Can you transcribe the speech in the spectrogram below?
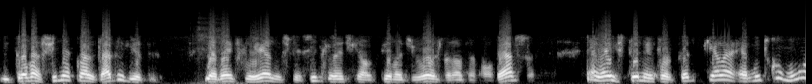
Então, a vacina é qualidade de vida. E a da influenza, especificamente, que é o tema de hoje da nossa conversa, ela é extremamente importante porque ela é muito comum,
